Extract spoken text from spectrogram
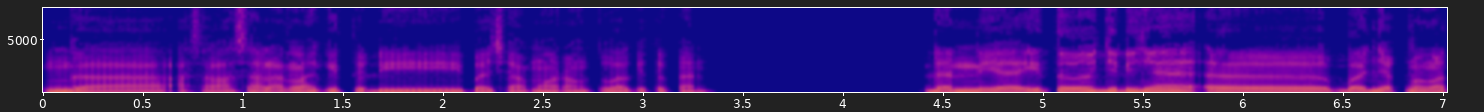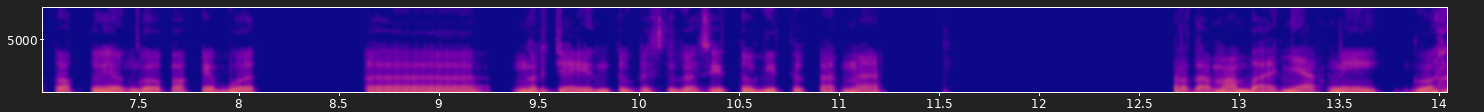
nggak asal-asalan lah gitu dibaca sama orang tua gitu kan. Dan ya itu jadinya eh, banyak banget waktu yang gue pakai buat eh, ngerjain tugas-tugas itu gitu karena pertama banyak nih gue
